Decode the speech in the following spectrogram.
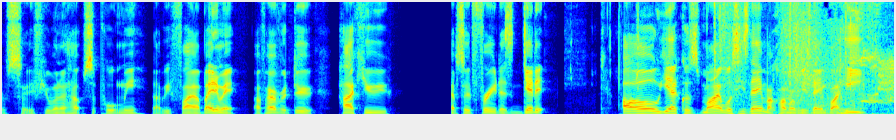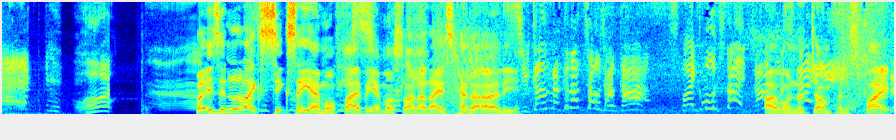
if so if you want to help support me, that'd be fire. But anyway, without further ado, Haikyuu Episode three. Let's get it. Oh yeah, cause my what's his name? I can't remember his name, but he. But isn't it like 6 a.m. or 5 a.m. or something like that? It's hella early. I want to jump and spike.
